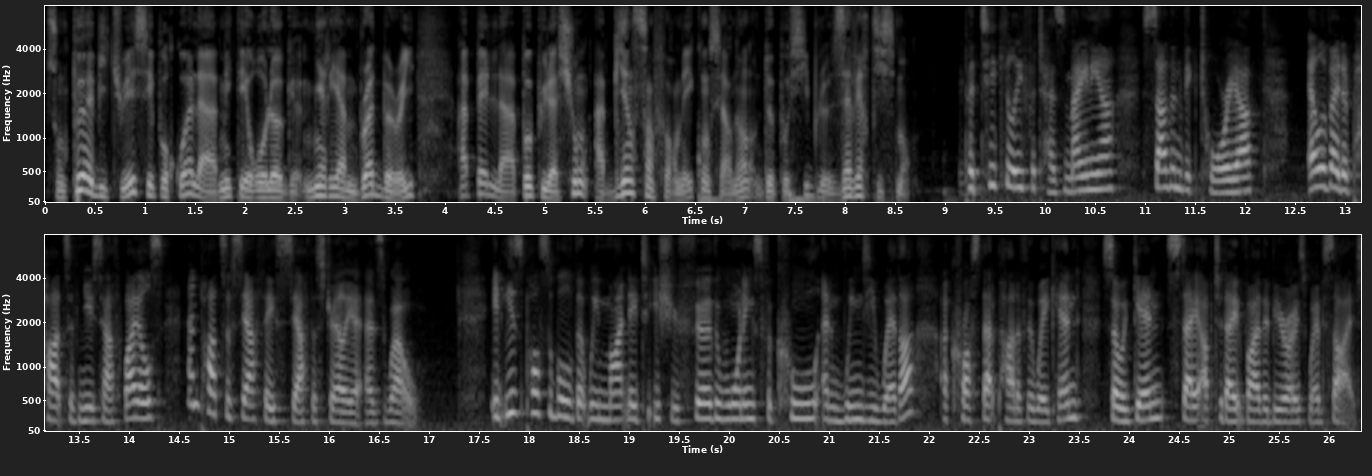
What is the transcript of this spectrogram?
sont peu habitués. C'est pourquoi la météorologue Miriam Bradbury appelle la population à bien s'informer concernant de possibles avertissements. Particularly for Tasmania, southern Victoria, elevated parts of New South Wales and parts of southeast South Australia as well. It is possible that we might need to issue further warnings for cool and windy weather across that part of the weekend. So again, stay up to date via the Bureau's website.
